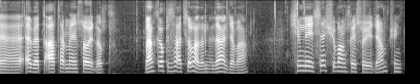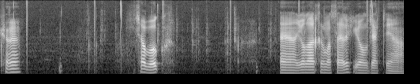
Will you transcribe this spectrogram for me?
Ee, evet ATM'yi soyduk. Banka kapısı açılmadı neden acaba? Şimdi ise şu bankayı soyacağım çünkü çabuk ee, yola kırmasaydık iyi olacaktı ya.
